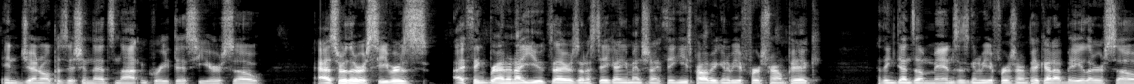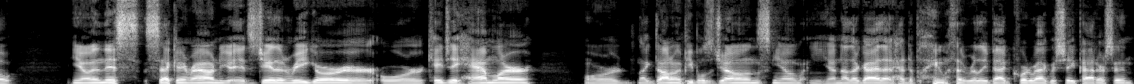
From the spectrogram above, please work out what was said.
in general position that's not great this year. So as for the receivers, I think Brandon Aiyuk, the Arizona State guy you mentioned, I think he's probably going to be a first round pick. I think Denzel Mims is going to be a first round pick out of Baylor. So, you know, in this second round, it's Jalen Reagor or, or KJ Hamler or like Donovan Peoples Jones, you know, another guy that had to play with a really bad quarterback with Shea Patterson.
